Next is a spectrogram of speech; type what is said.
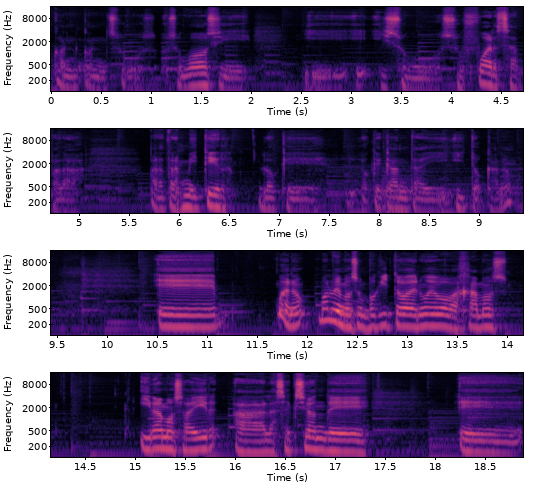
con, con su, su voz y, y- su, su fuerza para, para transmitir lo que, lo que canta y, y toca. ¿no? Eh, bueno, volvemos un poquito de nuevo, bajamos y vamos a ir a la sección de... eh,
